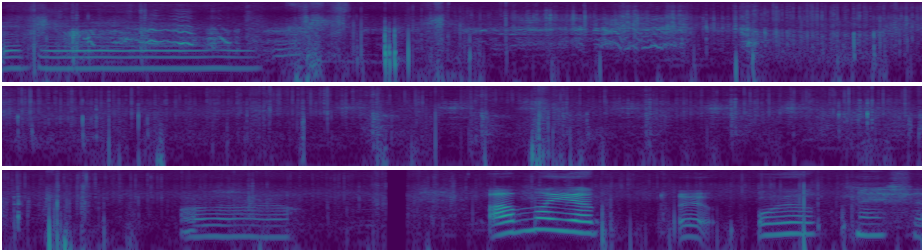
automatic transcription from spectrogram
Evet. Aa, Abla yat, e, o yat neyse.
